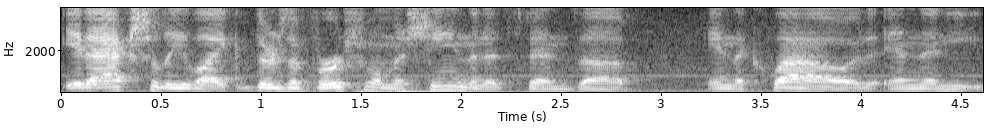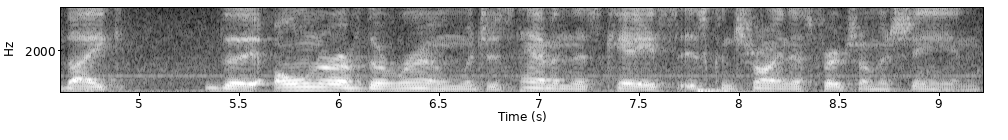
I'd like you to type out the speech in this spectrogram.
it actually like there's a virtual machine that it spins up in the cloud, and then like the owner of the room, which is him in this case, is controlling this virtual machine.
